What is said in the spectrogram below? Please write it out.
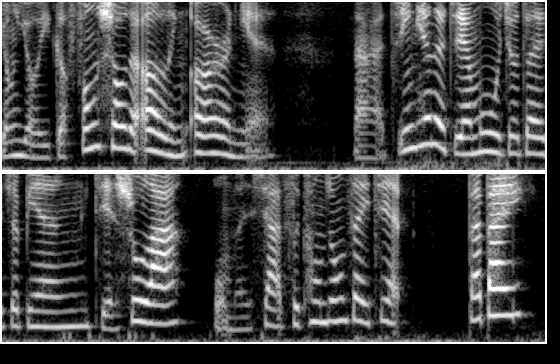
拥有一个丰收的二零二二年。那今天的节目就在这边结束啦，我们下次空中再见，拜拜。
